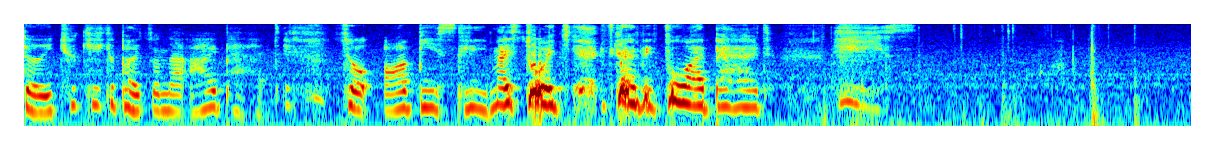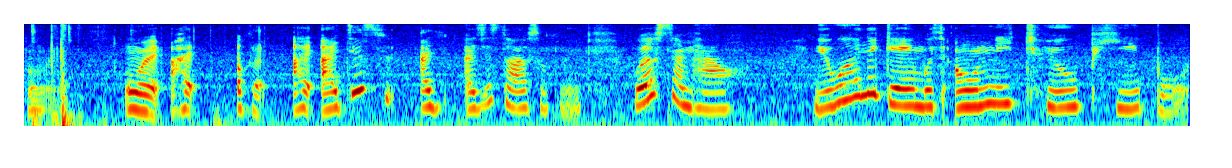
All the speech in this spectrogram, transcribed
32 gigabytes on that iPad. So obviously my storage is gonna be full iPad. Please. Oh wait, oh I okay. I I just I I just thought of something. Well, somehow you were in a game with only two people.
